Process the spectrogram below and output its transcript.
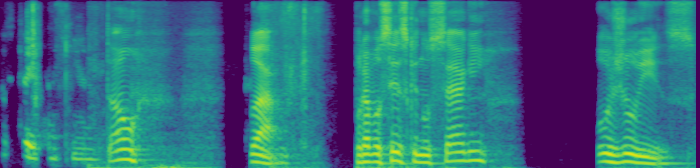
Gostei, Então, lá, para vocês que nos seguem, o juiz.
